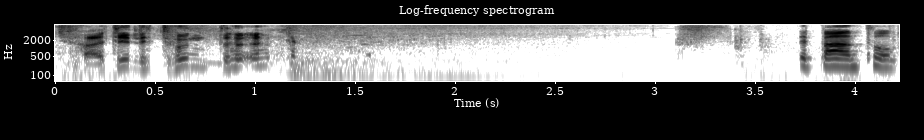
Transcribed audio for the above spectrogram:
Tu vas arrêter les taunts C'est pas un taunt.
